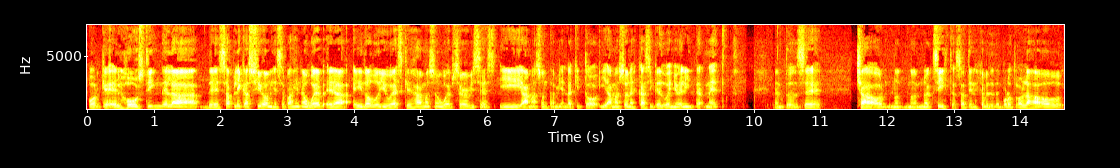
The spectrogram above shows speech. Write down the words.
Porque el hosting de, la, de esa aplicación y esa página web era AWS, que es Amazon Web Services, y Amazon también la quitó. Y Amazon es casi que dueño del Internet. Entonces, chao, no, no, no existe. O sea, tienes que meterte por otro lado,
